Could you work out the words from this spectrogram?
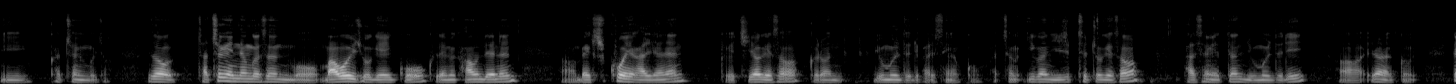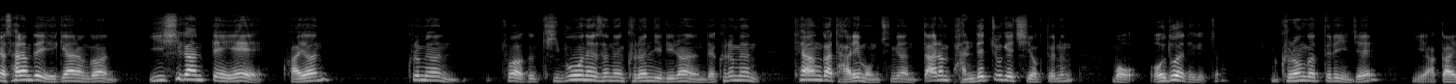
이 가청인 거죠. 그래서 좌측에 있는 것은 뭐 마오이족에 있고 그다음에 가운데는 어, 멕시코에 관련한 그 지역에서 그런 유물들이 발생했고 이건 이집트 쪽에서 발생했던 유물들이 어, 일어났고 그러니까 사람들이 얘기하는 건 이 시간대에 과연 그러면 좋아 그 기부원에서는 그런 일이 일어나는데 그러면 태양과 달이 멈추면 다른 반대쪽의 지역들은 뭐 어두워야 되겠죠. 그런 것들이 이제 이 아까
